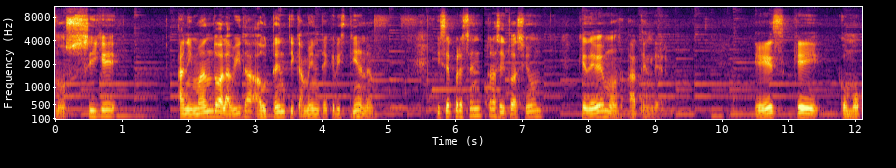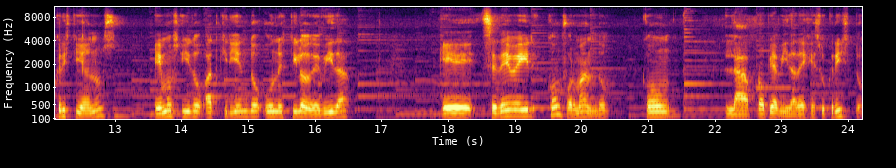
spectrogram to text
nos sigue animando a la vida auténticamente cristiana y se presenta la situación que debemos atender. Es que como cristianos hemos ido adquiriendo un estilo de vida que se debe ir conformando con la propia vida de Jesucristo.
